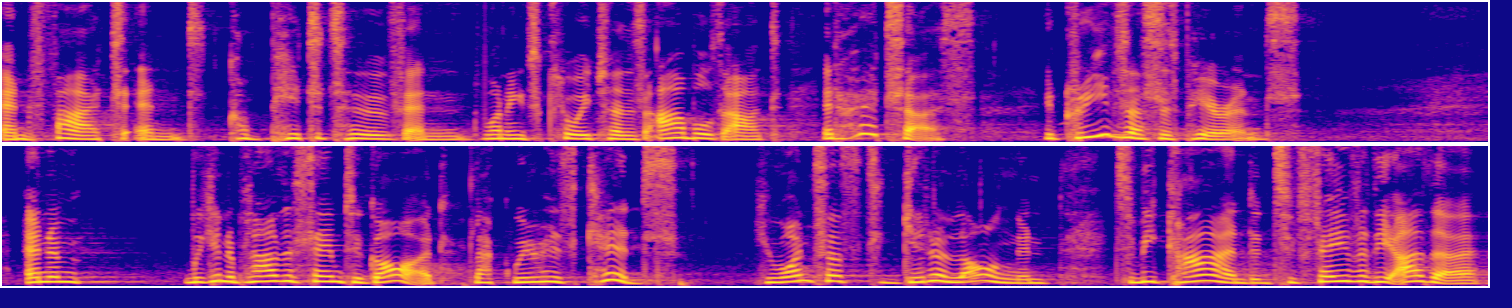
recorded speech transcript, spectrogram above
and fight and competitive and wanting to claw each other's eyeballs out, it hurts us. It grieves us as parents. And um, we can apply the same to God, like we're His kids. He wants us to get along and to be kind and to favor the other.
